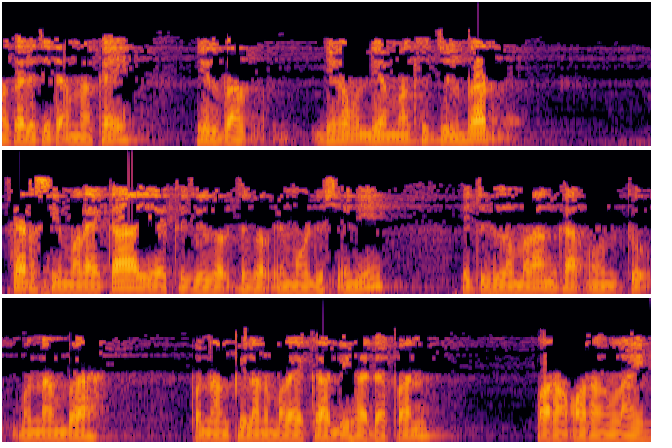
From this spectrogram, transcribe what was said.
maka dia tidak memakai jilbab. Jika pun dia memakai jilbab versi mereka yaitu jilbab-jilbab yang modus ini itu dalam rangka untuk menambah penampilan mereka di hadapan orang-orang lain.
